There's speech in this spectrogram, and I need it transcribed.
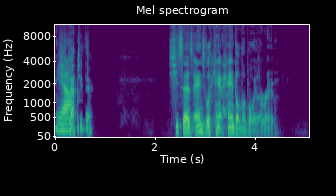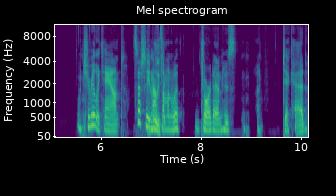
Yeah. She's got you there. She says Angela can't handle the boiler room. She really can't, especially She not really can't. someone with Jordan who's a dickhead.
